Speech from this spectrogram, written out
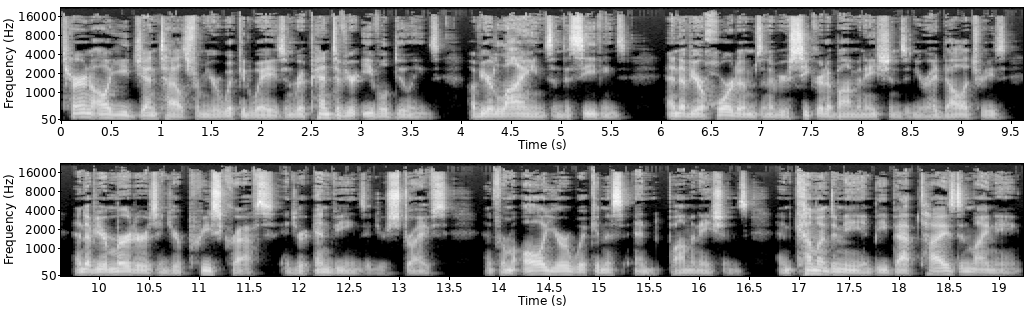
Turn all ye Gentiles from your wicked ways and repent of your evil doings, of your lyings and deceivings, and of your whoredoms and of your secret abominations and your idolatries, and of your murders and your priestcrafts and your envyings and your strifes, and from all your wickedness and abominations, and come unto me and be baptized in my name,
